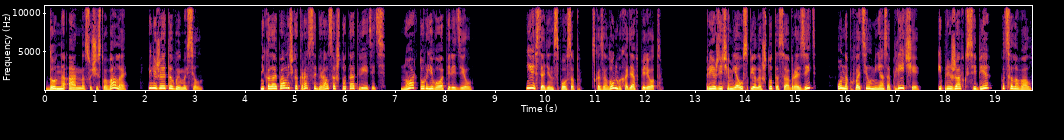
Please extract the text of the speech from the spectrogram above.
Донна Анна существовала или же это вымысел? Николай Павлович как раз собирался что-то ответить, но Артур его опередил. Есть один способ, сказал он, выходя вперед. Прежде чем я успела что-то сообразить, он обхватил меня за плечи и, прижав к себе, поцеловал.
